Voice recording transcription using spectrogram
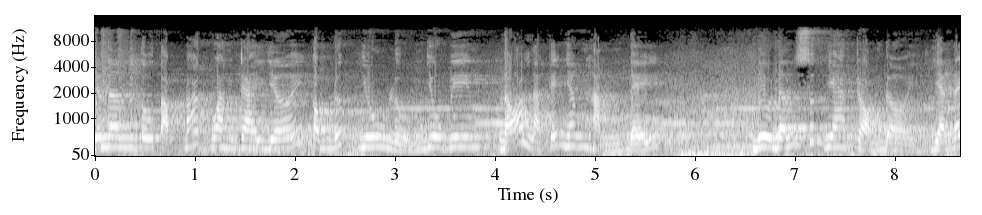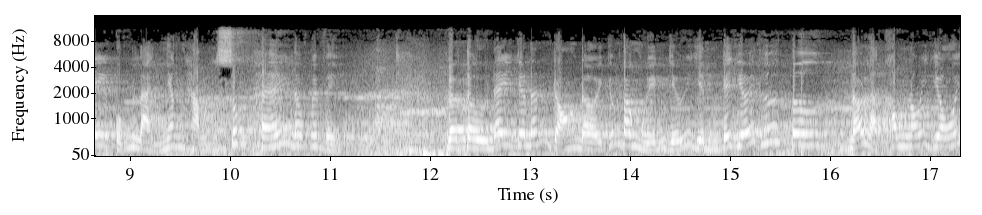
cho nên tu tập bát quan trai giới, công đức vô lượng vô biên, đó là cái nhân hạnh để đưa đến xuất gia trọn đời. Và đây cũng là nhân hạnh xuất thế đó quý vị. Rồi từ đây cho đến trọn đời, chúng ta nguyện giữ gìn cái giới thứ tư, đó là không nói dối,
